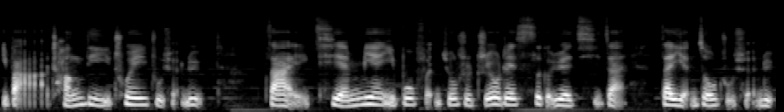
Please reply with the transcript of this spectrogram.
一把长笛吹主旋律，在前面一部分就是只有这四个乐器在在演奏主旋律。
